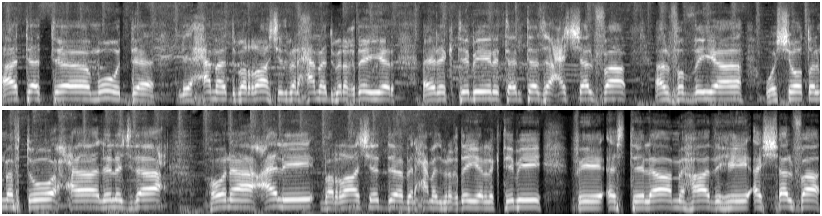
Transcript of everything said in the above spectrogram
أتت مود لحمد بن راشد بن حمد بن غدير. الكتبي لتنتزع الشلفة الفضية والشوط المفتوح للإجذاع. هنا علي بن راشد بن حمد بن غدير الكتبي في استلام هذه الشلفة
